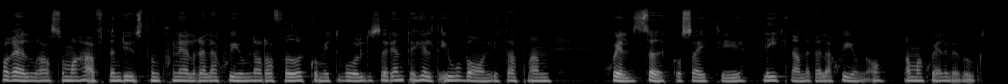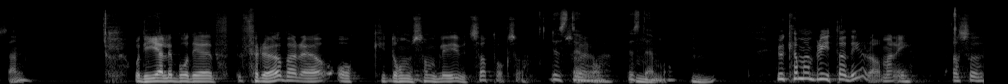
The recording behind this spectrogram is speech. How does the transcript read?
föräldrar som har haft en dysfunktionell relation där det har förekommit våld så är det inte helt ovanligt att man själv söker sig till liknande relationer när man själv är vuxen. Och det gäller både förövare och de som blir utsatt också. Det stämmer. Det stämmer. Hur kan man bryta det då, Marie? Alltså,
